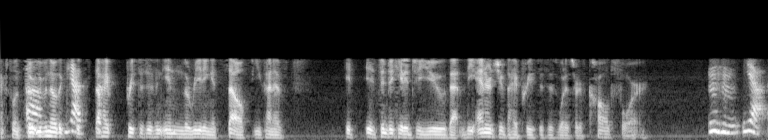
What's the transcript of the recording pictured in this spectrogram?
Excellent. So Um, even though the, yeah. the high priestess isn't in the reading itself, you kind of it it's indicated to you that the energy of the high priestess is what is sort of called for. Mhm. Yeah,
